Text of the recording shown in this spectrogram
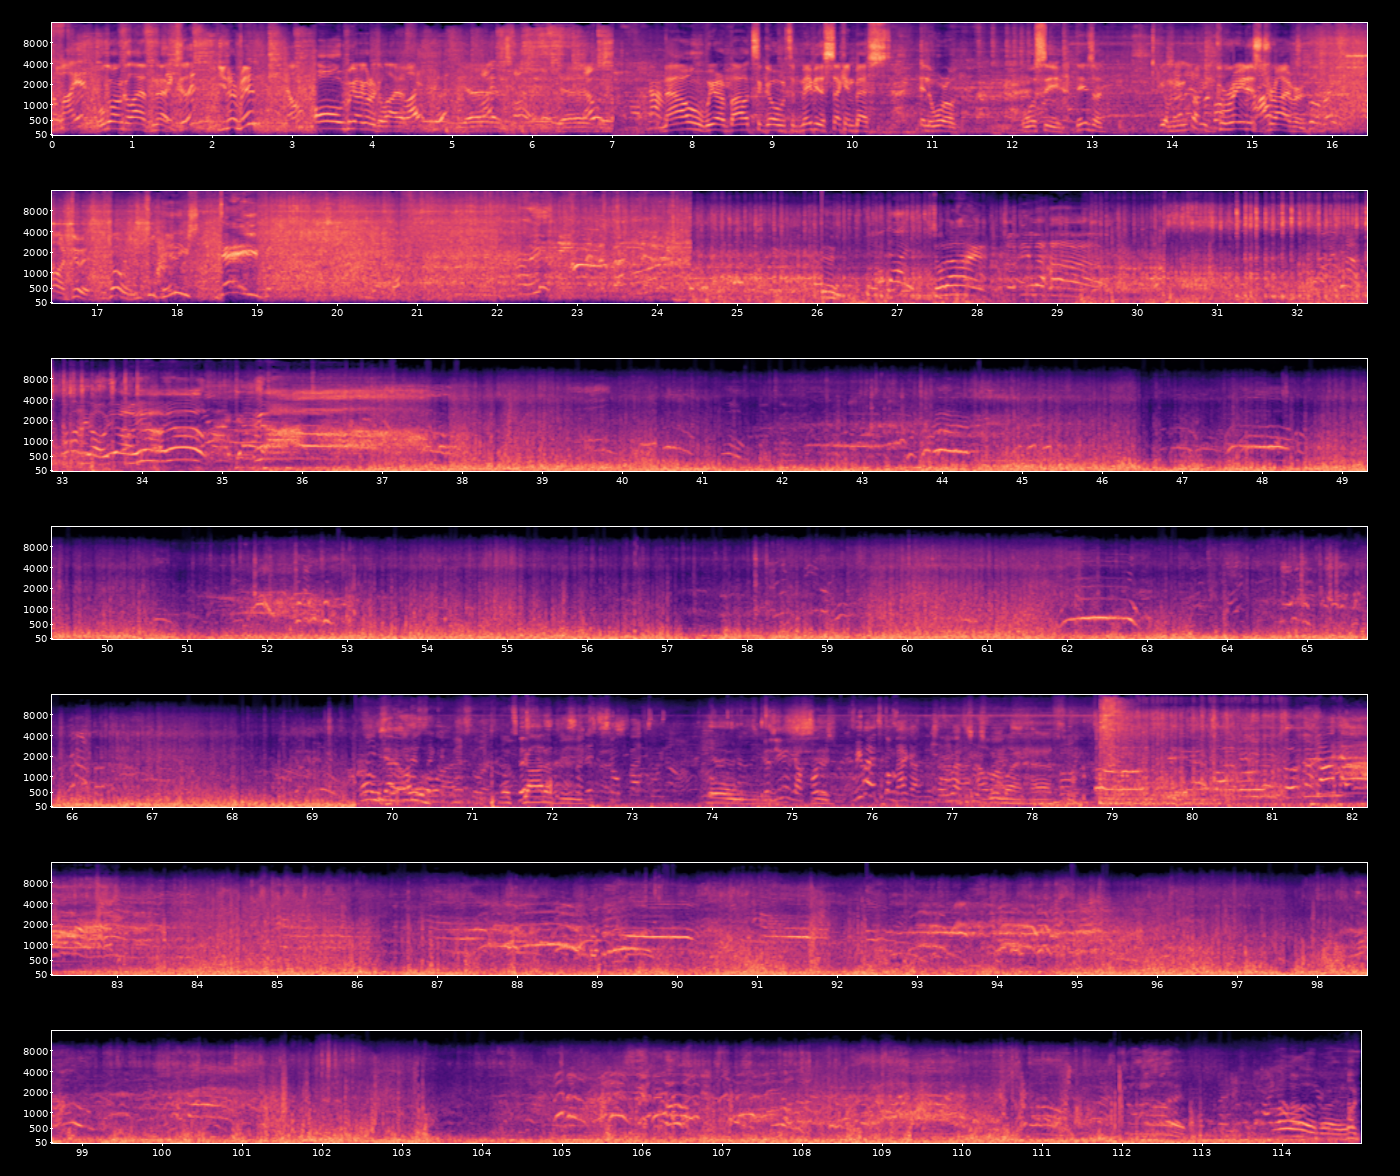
Goliath? We'll go on Goliath next. Is it good? You never been? No. Oh, we gotta go to Goliath. Goliath good? Yeah. fine. Yeah. Now we are about to go to maybe the second best in the world. We'll see. Dave's a greatest driver. Oh, do it. Go. You keep hitting. Sh- Dave! Chodai! Chodila! Yo, yo, yo, yo! Gotta be. It's so fast going. Because you guys got first. We might have to come back on this. Or we might have to switch We back. might have to.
